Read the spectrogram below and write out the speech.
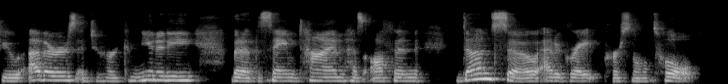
to others and to her community, but at the same time has often done so at a great personal toll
